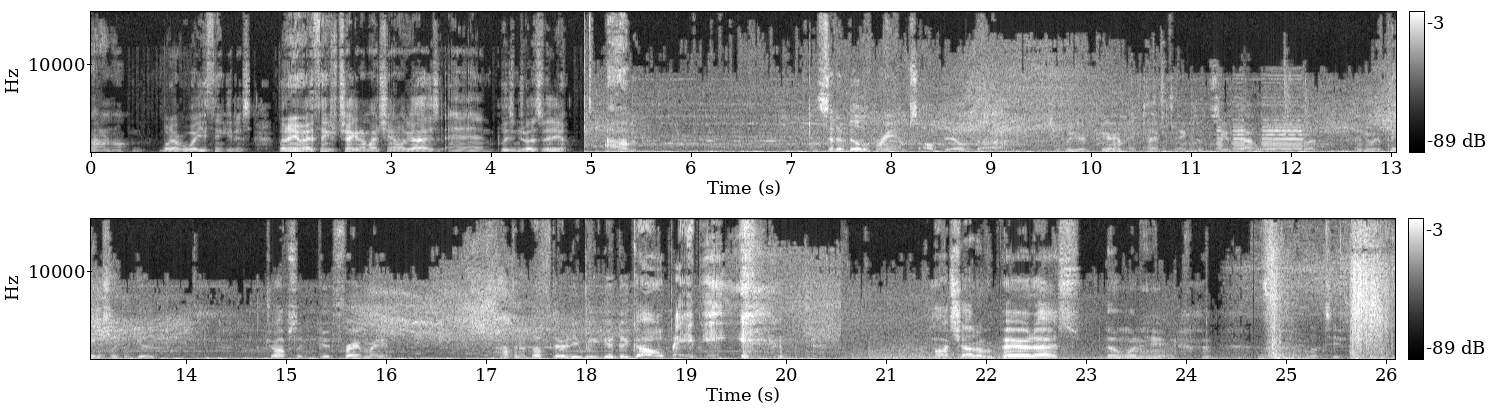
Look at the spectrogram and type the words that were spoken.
I don't know, whatever way you think it is. But anyway, thanks for checking out my channel, guys, and please enjoy this video. Um, instead of build ramps, I'll build um, weird pyramid type things and see if that works. But anyway, ping's looking good, drops looking good, frame rate hovering above 30. We good to go, baby. Hot shot over paradise. No one here. Love TV.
